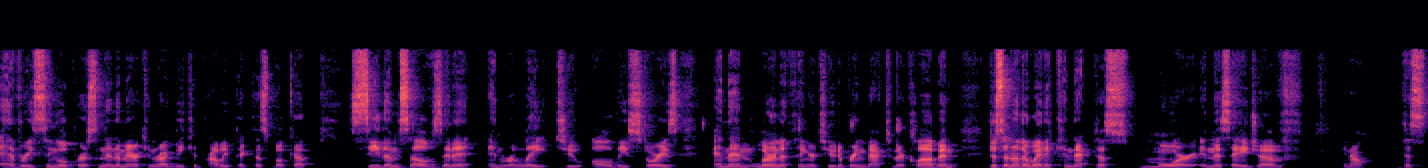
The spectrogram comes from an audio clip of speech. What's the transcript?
every single person in American rugby could probably pick this book up see themselves in it and relate to all these stories and then learn a thing or two to bring back to their club and just another way to connect us more in this age of you know just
